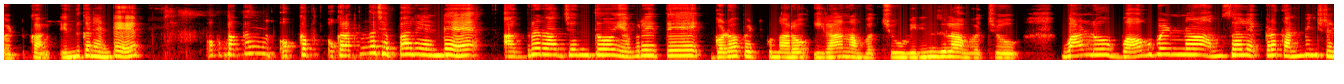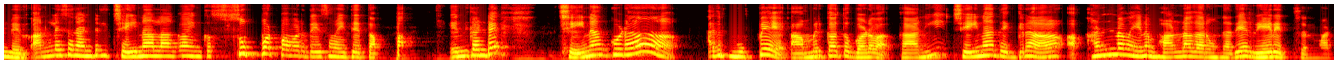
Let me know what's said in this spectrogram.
గడ్డు కాలం ఎందుకనంటే ఒక పక్క ఒక ఒక రకంగా చెప్పాలి అంటే అగ్రరాజ్యంతో ఎవరైతే గొడవ పెట్టుకున్నారో ఇరాన్ అవ్వచ్చు వెనిజులా అవ్వచ్చు వాళ్ళు బాగుపడిన అంశాలు ఎక్కడ కనిపించడం లేదు. అన్లెస్ అని అంటే చైనా లాగా ఇంకా సూపర్ పవర్ దేశం అయితే తప్ప. ఎందుకంటే చైనాకు కూడా అది ముప్పే అమెరికాతో గొడవ. కానీ చైనా దగ్గర అఖండమైన భాండాగారం ఉంది. అదే రేరెత్స్ అన్నమాట.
